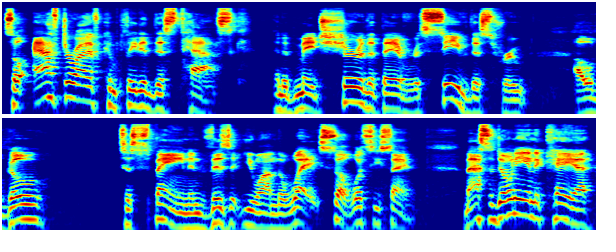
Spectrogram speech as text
So after I have completed this task and have made sure that they have received this fruit, I will go to Spain and visit you on the way. So what's he saying? Macedonia and Achaia,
